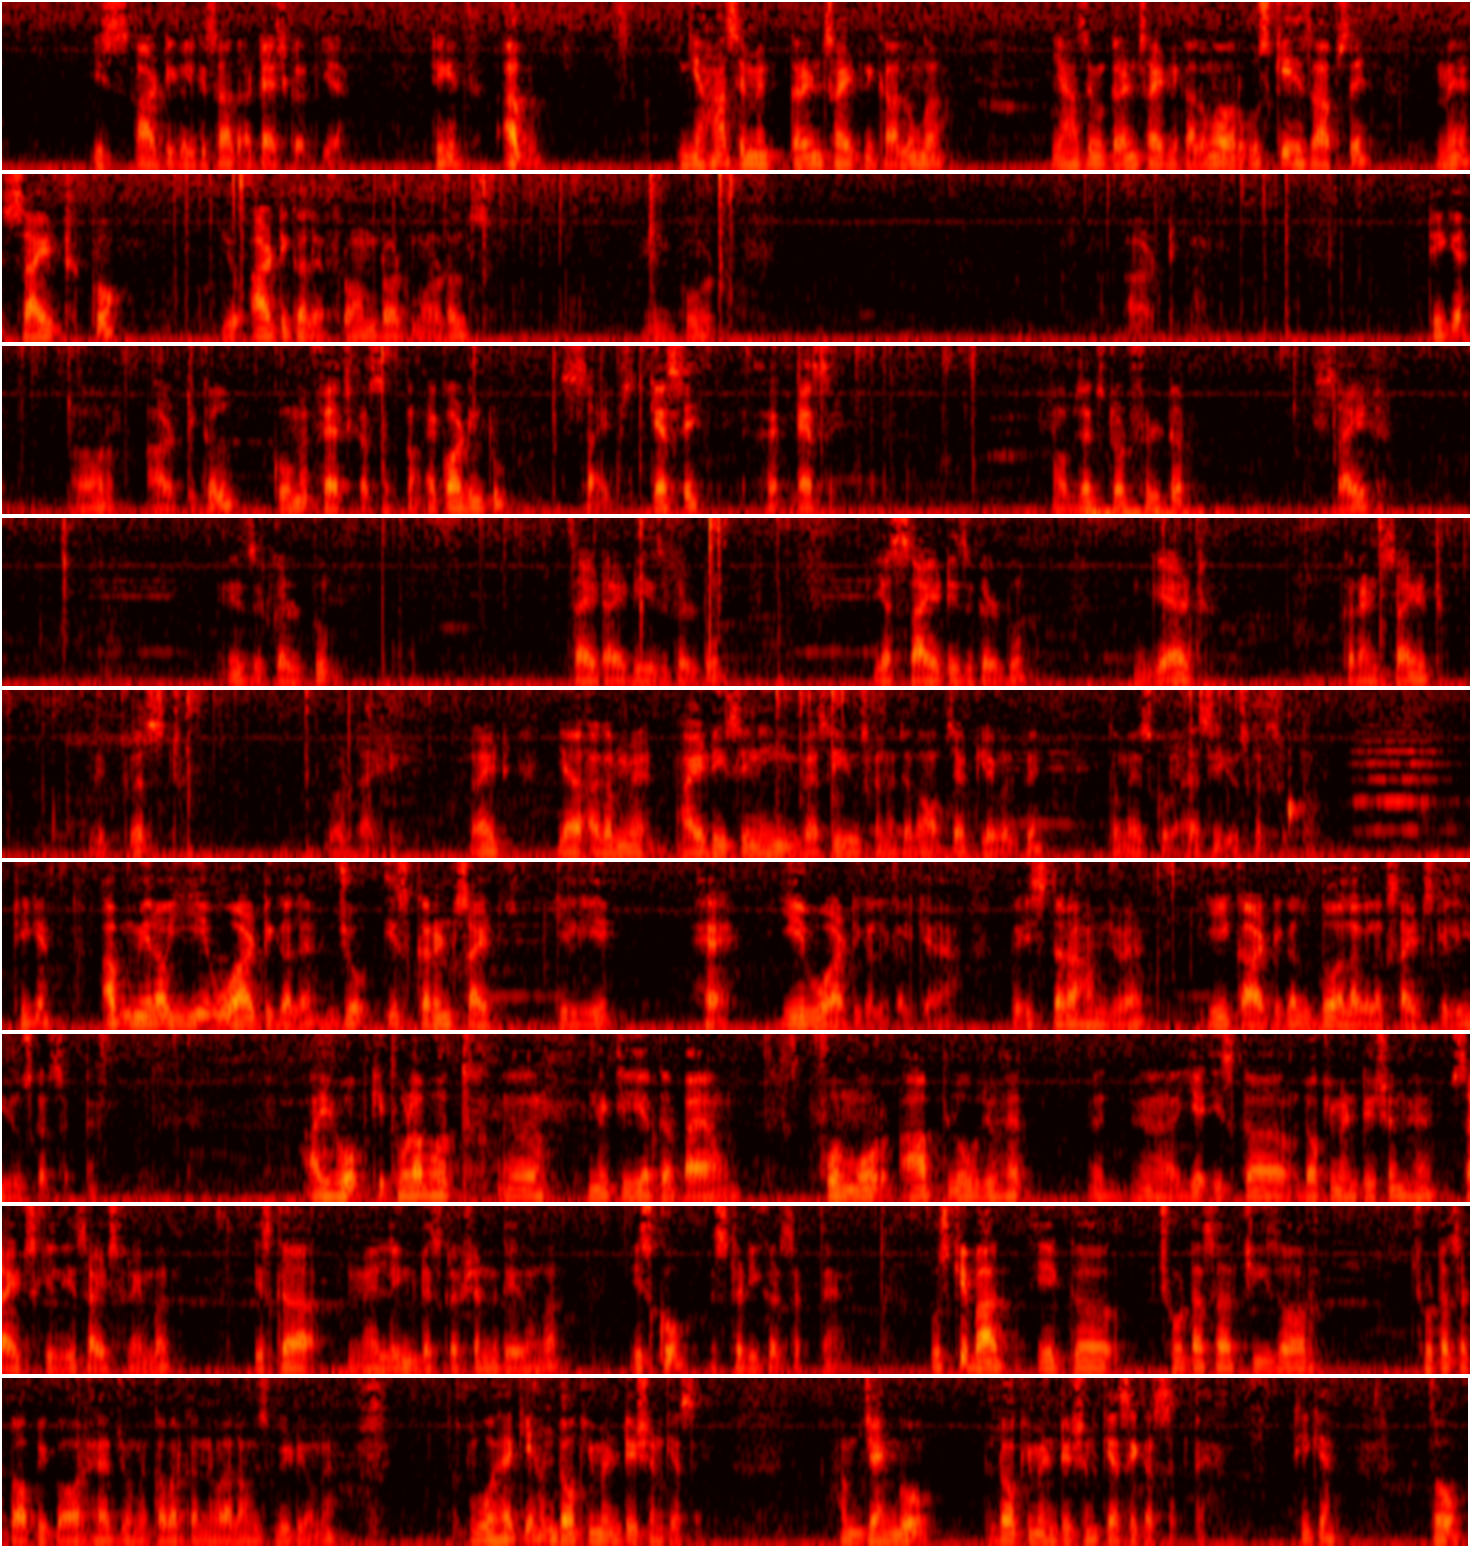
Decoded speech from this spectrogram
इस आर्टिकल के साथ अटैच कर दिया है। ठीक है? अब, यहाँ से मैं करंट साइट निकालूँगा। यहाँ से मैं करंट साइट निकालूँगा और उसके हिसाब से मैं साइट को जो आर्टिकल है from dot models import article ठीक है? और आर्टिकल को मैं फैच कर सकता हूँ अकॉर्डिंग टू साइट कैसे? ऐसे. Objects dot filter site is equal to, site id is equal to, yes, site is equal to, get current site request dot id right या अगर मैं आईडी से नहीं, वैसे यूज़ करना चाहता हूँ ऑब्जेक्ट लेवल पे तो मैं इसको ऐसे यूज़ कर सकता हूँ। ठीक है? अब मेरा ये वो आर्टिकल है जो इस करंट साइट के लिए है। ये वो आर्टिकल निकल के आया। तो इस तरह हम जो है एक आर्टिकल दो अलग अलग साइट्स के लिए यूज़ कर सकते हैं। आई होप कि थोड़ा बहुत आ, मैं क्लियर कर पाया हूँ। फॉर मोर आप लोग जो है ये इसका डॉक्यूमेंटेशन है साइट्स के लिए साइट्स फ्रेमवर्क इसका मैं लिंक डिस्क्रिप्शन में दे दूँगा। इसको स्टडी कर सकते हैं। उसके बाद एक छोटा सा चीज़ और छोटा सा टॉपिक और है जो मैं कवर करने वाला हूँ इस वीडियो में, वो है कि हम डॉक्यूमेंटेशन कैसे, हम जेंगो डॉक्यूमेंटेशन कैसे कर सकते हैं, ठीक है? तो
